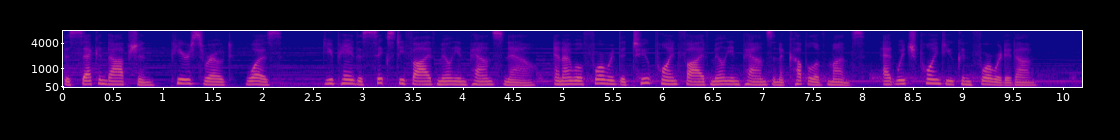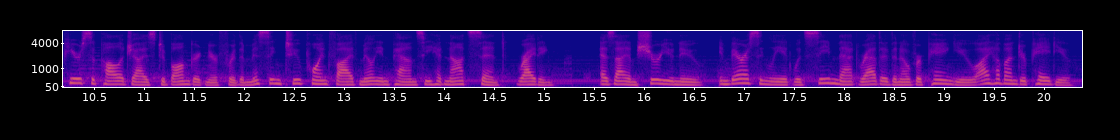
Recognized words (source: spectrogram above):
The second option, Pearce wrote, was you pay the £65 million now, and I will forward the £2.5 million in a couple of months, at which point you can forward it on. Pearce apologized to Baumgartner for the missing £2.5 million he had not sent, writing, as I am sure you knew, embarrassingly it would seem that rather than overpaying you I have underpaid you.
